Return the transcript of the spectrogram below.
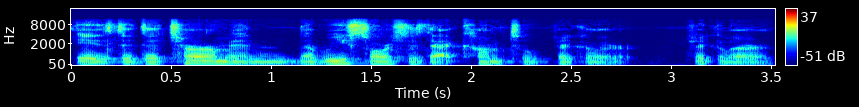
is to determine the resources that come to a particular particular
